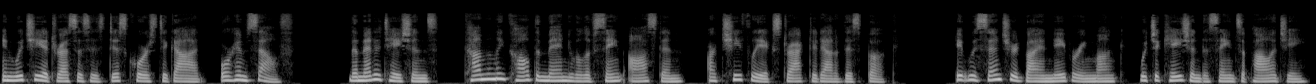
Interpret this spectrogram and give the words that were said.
in which he addresses his discourse to God, or himself. The Meditations, commonly called the Manual of St. Austin, are chiefly extracted out of this book. It was censured by a neighboring monk, which occasioned the saint's apology.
